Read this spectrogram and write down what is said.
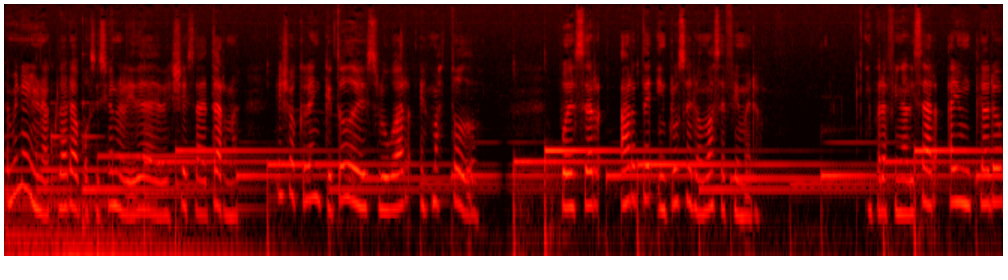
También hay una clara oposición a la idea de belleza eterna. Ellos creen que todo es lugar, es más todo. Puede ser arte incluso en lo más efímero. Y para finalizar, hay un claro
